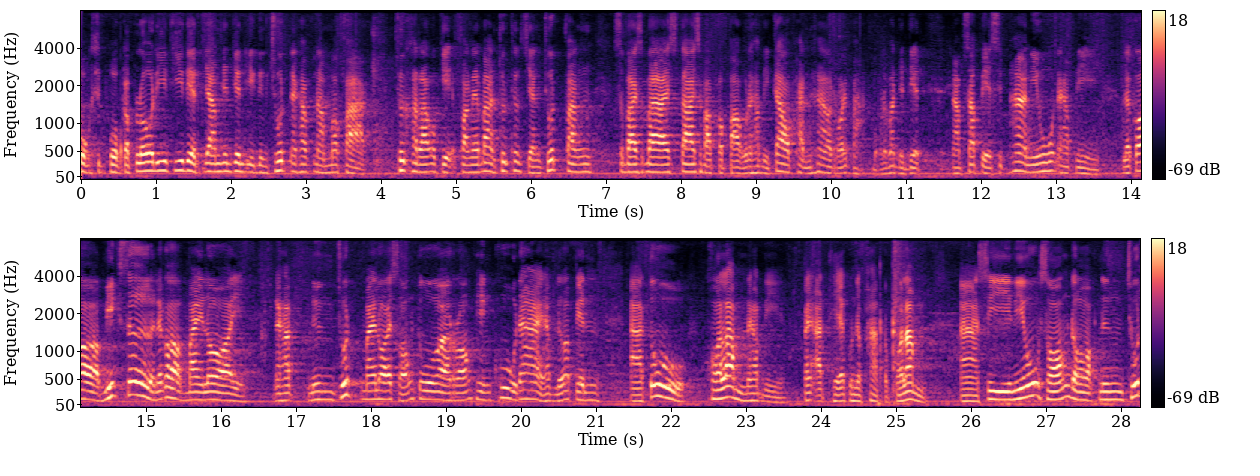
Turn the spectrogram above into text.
2566 กับโปรดีทีเด็ดยามเย็นๆ อีกหนึ่งชุดนะครับนำมาฝากชุดคาราโอเกะฟังในบ้านชุดเครื่องเสียงชุดฟังสบายสบายๆสไตล์ฉบับกระเป๋านะครับนี่ 9,500 บาท บอกเลยว่าเด็ดๆนะครับซับเบส15 นิ้วนะครับนี่แล้วก็มิกเซอร์แล้วก็ไมลอย นะครับหนึ่งชุดไมลอย2ตัวร้องเพลงคู่ได้นะครับ หรือว่าเป็นตู้คอลัมน์นะครับนี่ไปอัดแท้คุณภาพกับคอลัมน์อ่า4นิ้ว 2 ดอก 1 ชุด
